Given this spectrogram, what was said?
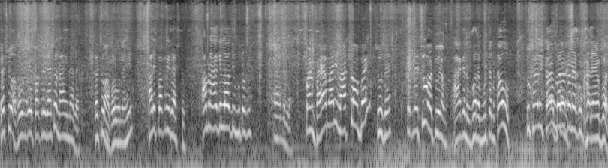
કચું આભળું એ પકડી રાખશો નાહી ના જાય કચું આભળવું નહીં. ખાલી પકડી રાખશું હમણાં આગળ લાવતી હું તો આગળ લાવ. પણ ભાઈ મારી વાત તો ભાઈ શું છે? એટલે શું હતું એમ? આગળ ઊભો હું તને કહું. તું ખાલી કહું બરાબર. તને. કહું ખાલી અહીં પર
